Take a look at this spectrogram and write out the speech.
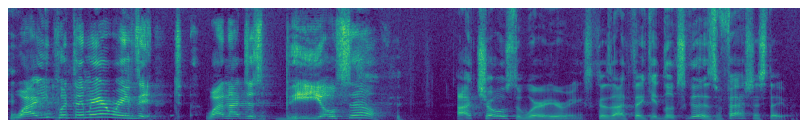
why you put them earrings in? Why not just be yourself? I chose to wear earrings because I think it looks good. It's a fashion statement.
